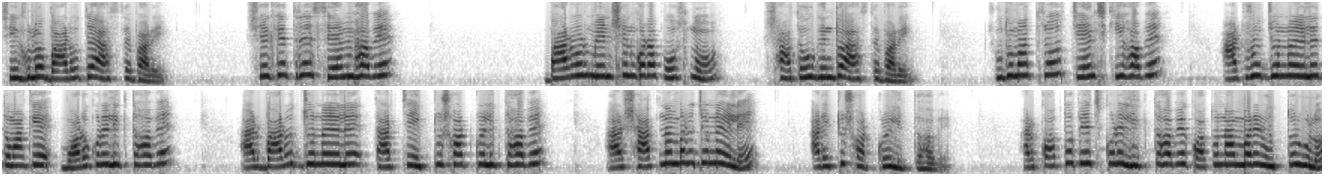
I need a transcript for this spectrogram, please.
সেগুলো বারোতে আসতে পারে। সেক্ষেত্রে সেমভাবে বারোর মেনশন করা প্রশ্ন সাতেও কিন্তু আসতে পারে। শুধুমাত্র চেঞ্জ কি হবে? আঠেরোর জন্য এলে তোমাকে বড় করে লিখতে হবে, আর বারোর জন্য এলে তার চেয়ে একটু শর্ট করে লিখতে হবে, আর সাত নম্বরের জন্য এলে আর একটু শর্ট করে লিখতে হবে। আর কত পেজ করে লিখতে হবে, কত নাম্বারের উত্তরগুলো,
